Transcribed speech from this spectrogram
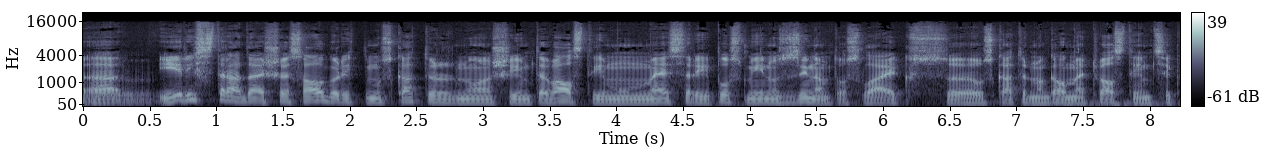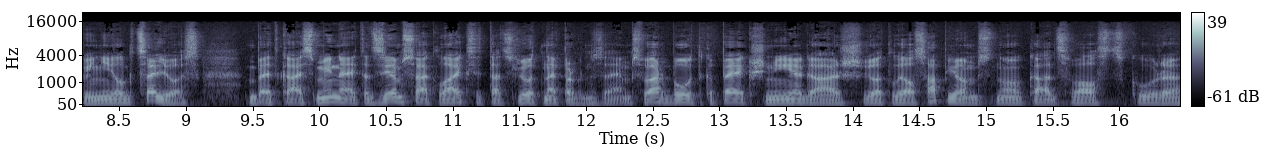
Uh, ir izstrādājušies algoritmus, kā katru no šīm valstīm, un mēs arī plus-mínus zinām tos laikus eh, uz katru no galamērķu valstīm, cik viņi ilgi ceļos. Bet, kā jau minēju, tad Ziemassvētku laiks ir ļoti neparedzējams. Varbūt, ka pēkšņi iegāž ļoti liels apjoms no kādas valsts, kur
